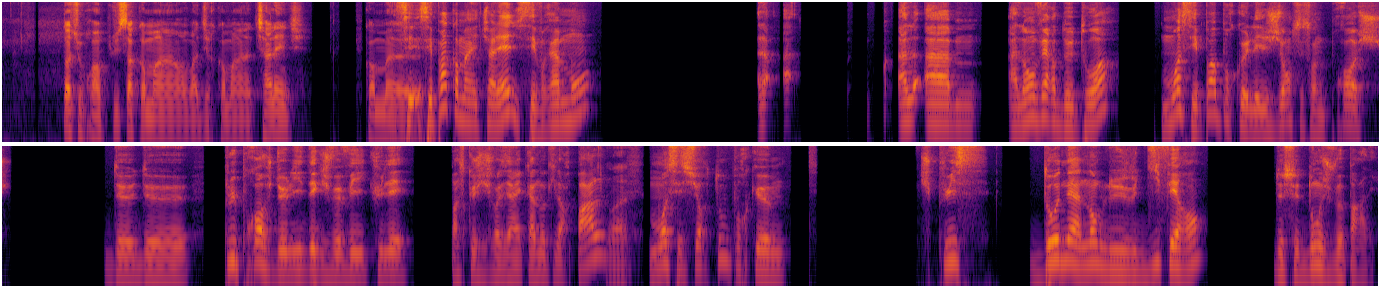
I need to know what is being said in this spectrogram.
Toi, tu prends plus ça comme un, on va dire, comme un challenge. Comme. euh, C'est- C'est pas comme un challenge, c'est vraiment. Alors, à, à- à- à l'envers de toi, moi, c'est pas pour que les gens se sentent proches de. de plus proches de l'idée que je veux véhiculer parce que j'ai choisi un canot qui leur parle. Ouais. Moi, c'est surtout pour que je puisse donner un angle de vue différent de ce dont je veux parler.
